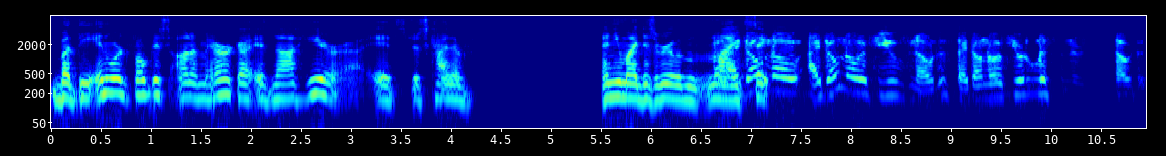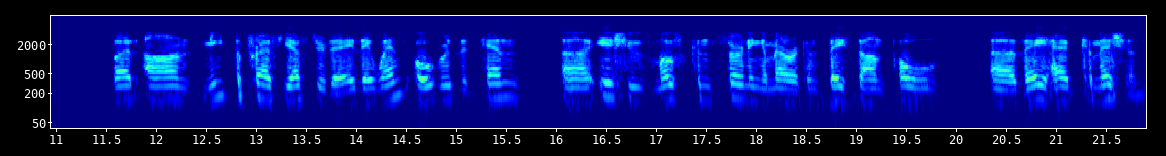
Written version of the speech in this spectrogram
but the inward focus on America is not here. It's just kind of and you might disagree with my I don't state. know. I don't know if you've noticed. I don't know if your listeners have noticed. But on Meet the Press yesterday, they went over the ten uh, issues most concerning Americans based on polls uh, they had commissioned.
